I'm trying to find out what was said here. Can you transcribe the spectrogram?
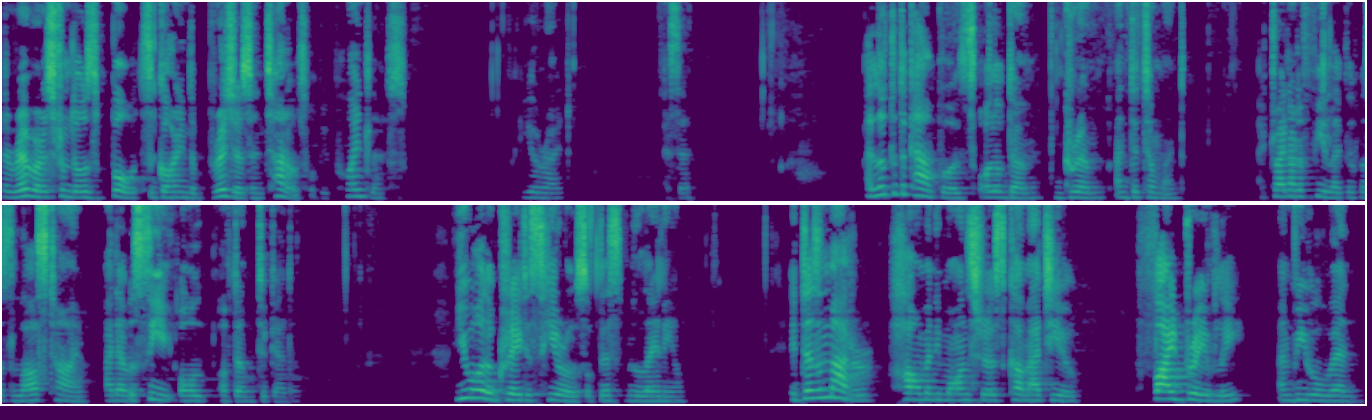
the rivers from those boats, guarding the bridges and tunnels will be pointless. You're right, I said. I looked at the campers, all of them grim and determined. I tried not to feel like this was the last time I'd ever see all of them together. You are the greatest heroes of this millennium. It doesn't matter how many monsters come at you. Fight bravely, and we will win.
